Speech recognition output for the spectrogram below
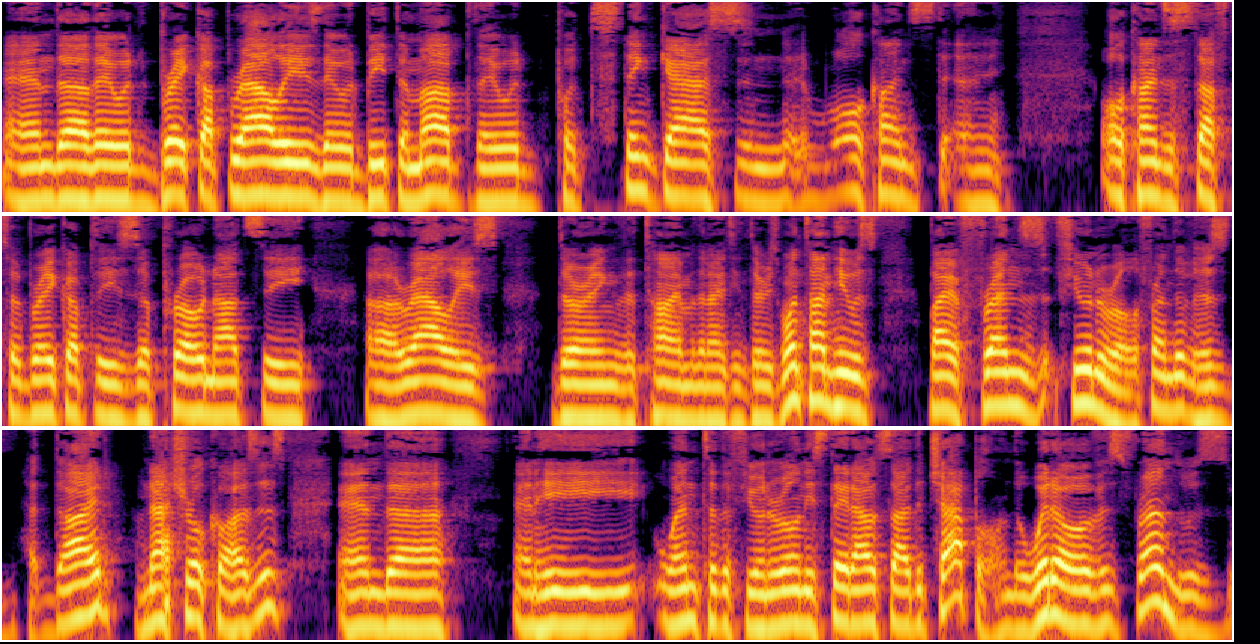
and uh, they would break up rallies. They would beat them up. They would put stink gas and all kinds, uh, all kinds of stuff to break up these uh, pro-Nazi uh, rallies during the time of the 1930s. One time he was by a friend's funeral. A friend of his had died of natural causes, and uh, and he went to the funeral and he stayed outside the chapel. And the widow of his friend was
